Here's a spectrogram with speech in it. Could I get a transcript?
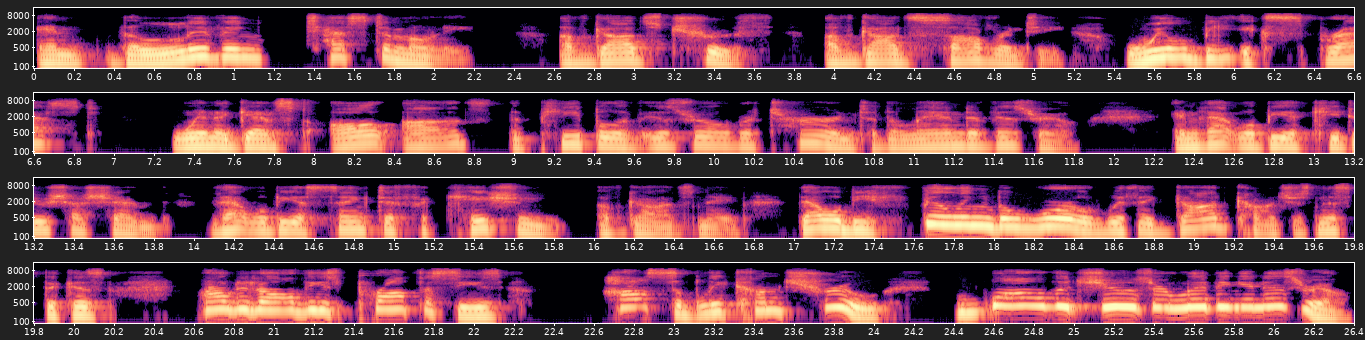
And the living testimony of God's truth, of God's sovereignty, will be expressed when, against all odds, the people of Israel return to the land of Israel. And that will be a Kiddush Hashem. That will be a sanctification of God's name. That will be filling the world with a God consciousness because how did all these prophecies possibly come true while the Jews are living in Israel?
